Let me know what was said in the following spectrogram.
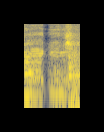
Daddy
